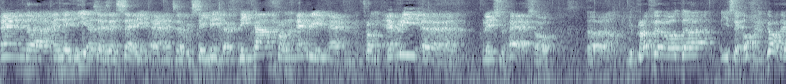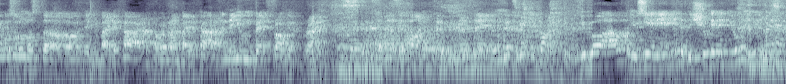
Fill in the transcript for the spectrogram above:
and, uh, and the ideas, as I say, uh, as I will say later, they come from every, um, from every uh, place you have. So uh, you cross the road, uh, you say, oh my god, I was almost uh, overtaken by the car, overrun by the car, and then you invent Frogger, right? so that's the point. That's, the, that's really the point. You go out, you see an alien that is shooting at you, you invent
